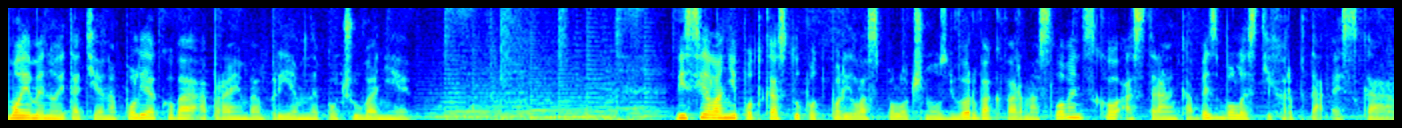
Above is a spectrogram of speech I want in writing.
Moje meno je Tatiana Poliaková a prajem vám príjemné počúvanie. Vysielanie podcastu podporila spoločnosť Vorvak Pharma Slovensko a stránka Bezbolesti chrbta SK.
